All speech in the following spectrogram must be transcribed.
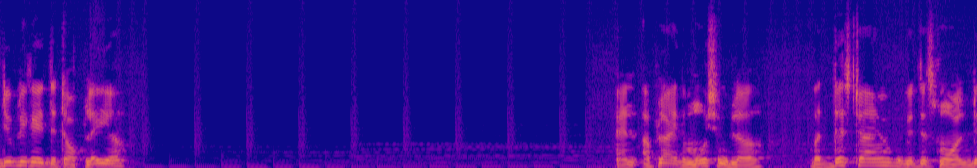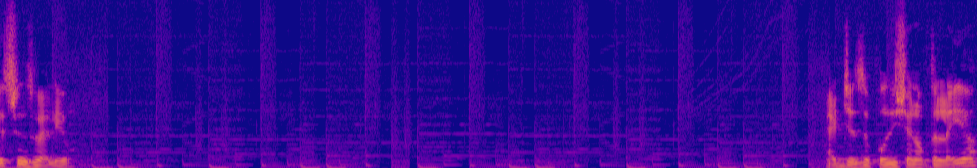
Duplicate the top layer and apply the motion blur but this time with the small distance value. Adjust the position of the layer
